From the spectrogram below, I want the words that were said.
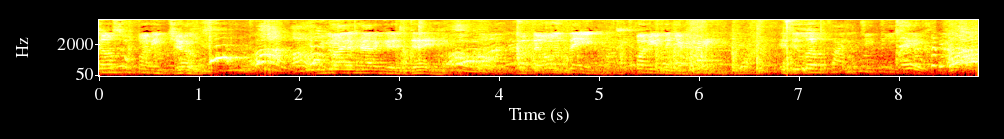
tell some funny jokes. You might have had a good day. But the only thing funnier than your height is your little tiny GPA.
